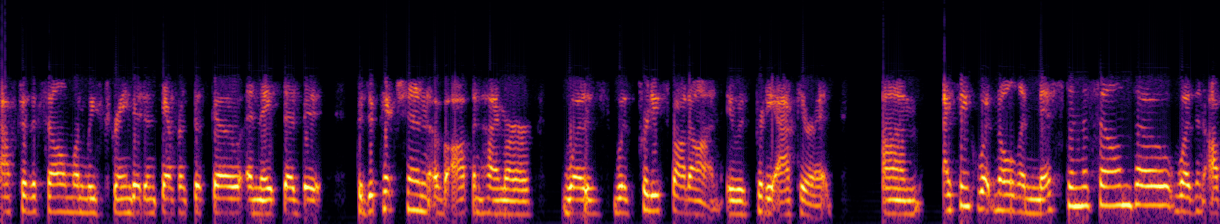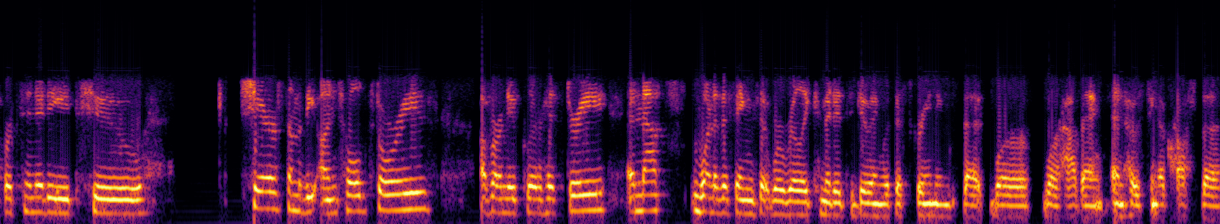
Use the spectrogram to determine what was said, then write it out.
after the film when we screened it in San Francisco, and they said that the depiction of Oppenheimer was was pretty spot on. It was pretty accurate. Um, I think what Nolan missed in the film, though, was an opportunity to share some of the untold stories of our nuclear history, and that's one of the things that we're really committed to doing with the screenings that we're we're having and hosting across the,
